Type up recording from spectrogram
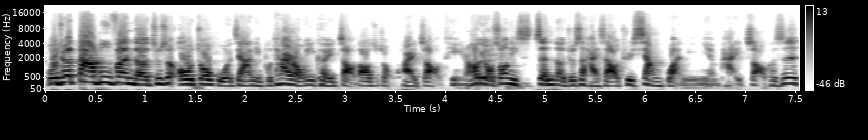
我觉得大部分的就是欧洲国家，你不太容易可以找到这种快照亭。然后有时候你是真的就是还是要去相馆里面拍照。可是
